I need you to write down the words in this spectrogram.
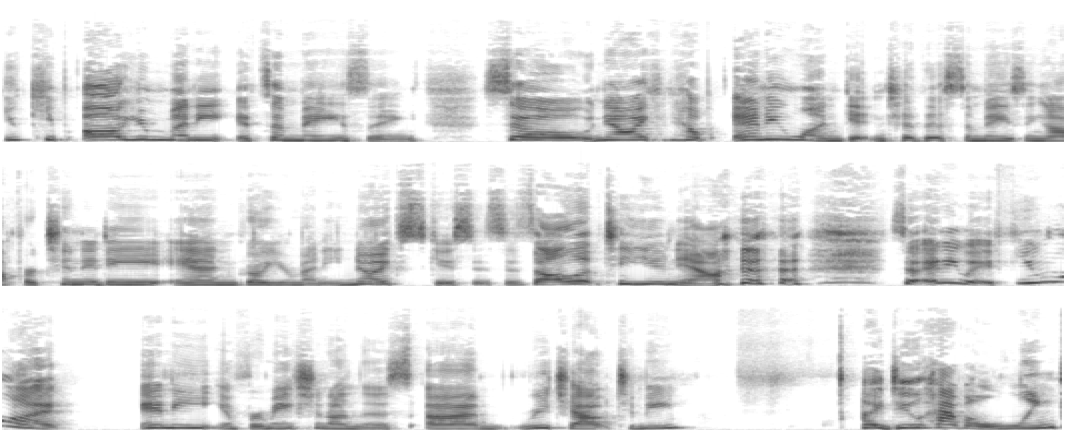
you keep all your money. It's amazing. So now I can help anyone get into this amazing opportunity and grow your money. No excuses. It's all up to you now. so anyway, if you want any information on this, um, reach out to me. I do have a link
